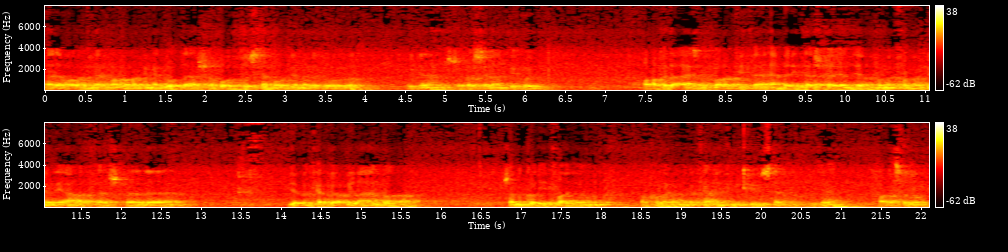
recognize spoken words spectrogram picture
Erre valakinek van valami megoldása. Boltos nem oldja meg a dolgot. Ugye? Ez csak azt jelenti, hogy ha akadályozunk valakit emberi testbe jönni, akkor meg fognak jönni állattestbe. De jövünk ebbe a világba, és amikor itt vagyunk, akkor meg annyira kell nekünk küzdeni, ugye? Harcolunk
